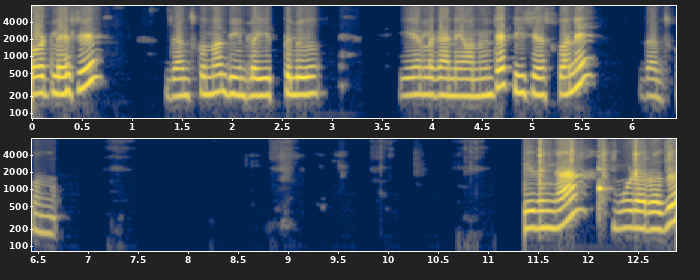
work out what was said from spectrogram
రోట్లేసి దంచుకుందాం. దీంట్లో ఇత్తులు ఈనలు కానీ ఏమైనా ఉంటే తీసేసుకొని దంచుకుందాం. ఈ విధంగా మూడో రోజు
